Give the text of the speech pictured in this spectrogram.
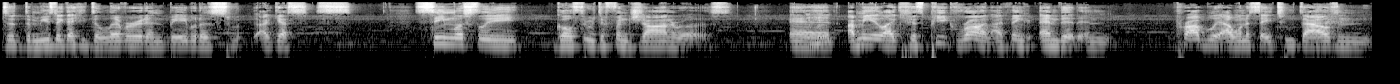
the, the music that he delivered and be able to, I guess, s- seamlessly go through different genres. And mm-hmm. I mean, like his peak run, I think ended in probably I want to say 2000.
